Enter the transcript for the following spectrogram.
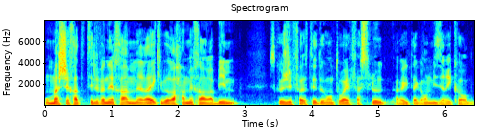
Ou mashechatati lefanecha mereik berachamecha rabim, ce que j'ai fauté devant toi, efface-le avec ta grande miséricorde.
